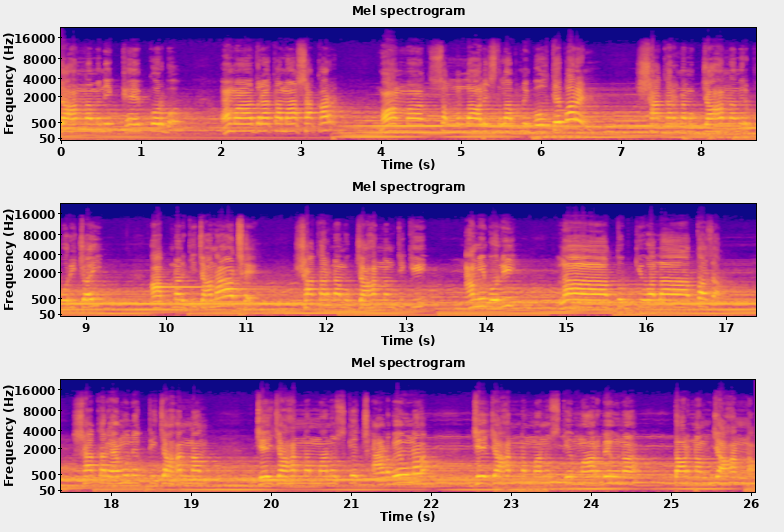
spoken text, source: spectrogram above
জাহান নামে নিক্ষেপ করব। অমাদ রাকামা সাকার। মোহাম্মদ সাল্লাহ আলি আপনি বলতে পারেন, সাকার নামক জাহান নামের পরিচয় আপনার কি জানা আছে? সাকার নামক জাহান নামটি কি? আমি বলি, লা তুবকি ওয়ালা তাজাব সাকার এমন একটি জাহান নাম যে জাহান নাম মানুষকে ছাড়বেও না, যে জাহান নাম মানুষকে মারবেও না, তার নাম জাহান নাম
